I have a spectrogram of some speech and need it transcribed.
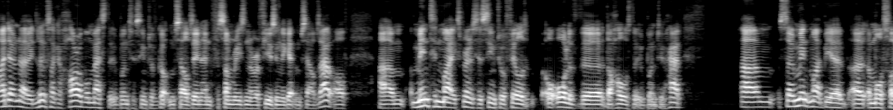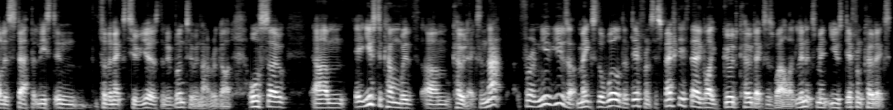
I don't know. It looks like a horrible mess that Ubuntu seem to have got themselves in, and for some reason are refusing to get themselves out of. Um, Mint, in my experiences, seem to have filled all of the the holes that Ubuntu had. Um, so Mint might be a, a, a, more solid step, at least in for the next two years, than Ubuntu in that regard. Also, um, it used to come with um, codecs, and that for a new user makes the world of difference, especially if they're like good codecs as well. Like Linux Mint used different codecs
